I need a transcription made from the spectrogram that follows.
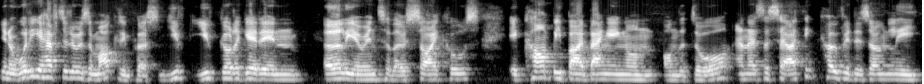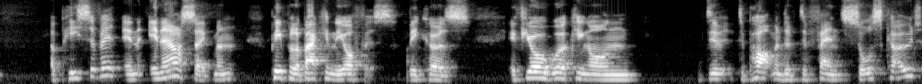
you know, what do you have to do as a marketing person? You've you've got to get in earlier into those cycles. It can't be by banging on on the door. And as I say, I think COVID is only a piece of it. In in our segment, people are back in the office because if you're working on Department of Defense source code,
